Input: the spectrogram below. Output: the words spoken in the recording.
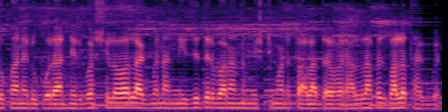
দোকানের উপর আর নির্ভরশীল হওয়া লাগবে না। নিজেদের বানানো মিষ্টি মানে তো আলাদা হয় আল্লাহ হাফেজ, ভালো থাকবেন।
